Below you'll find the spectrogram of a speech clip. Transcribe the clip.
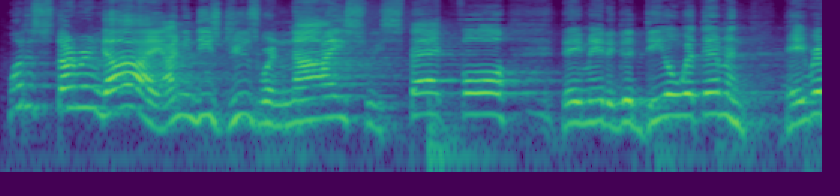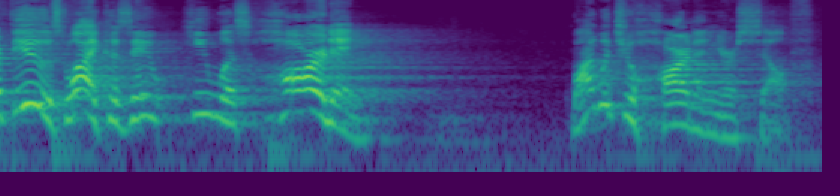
What a stubborn guy. I mean, these Jews were nice, respectful. They made a good deal with him and they refused. Why? Because he was hardened. Why would you harden yourself?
